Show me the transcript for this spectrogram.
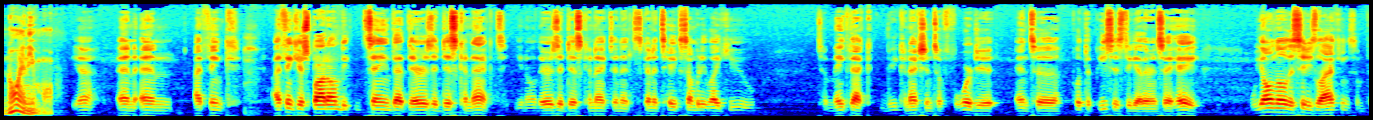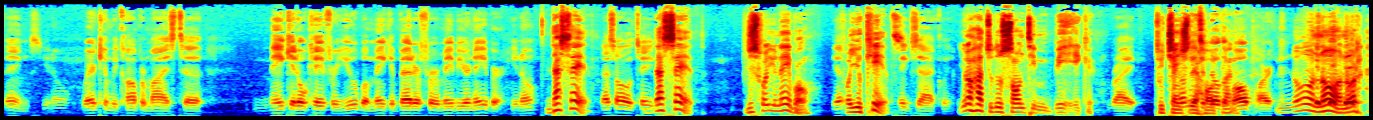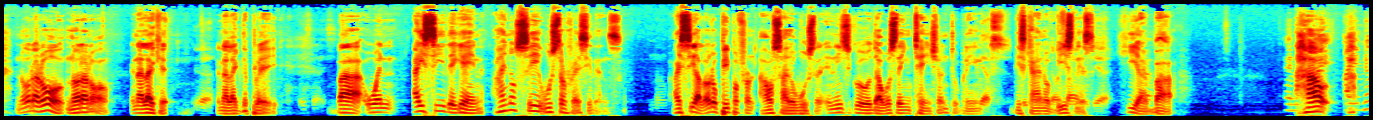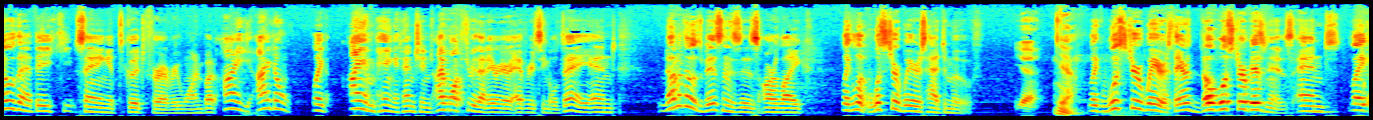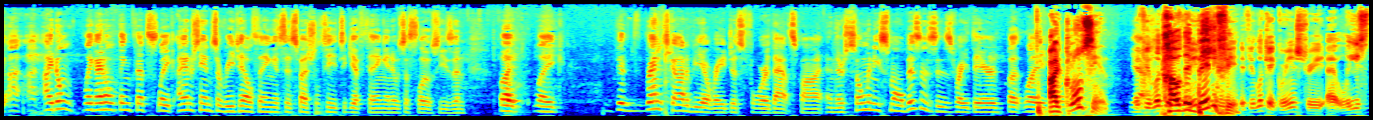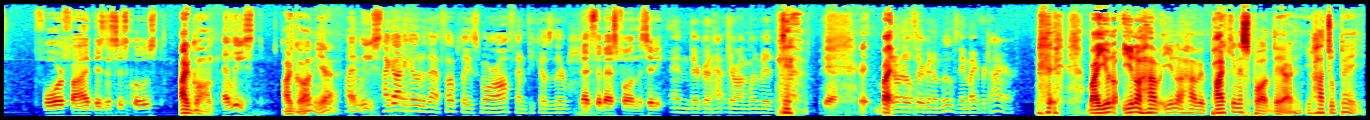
No anymore. Yeah, and and I think I think you're spot on saying that there is a disconnect. You know, there is a disconnect, and it's going to take somebody like you to make that reconnection, to forge it, and to put the pieces together and say, "Hey, we all know the city's lacking some things. You know, where can we compromise to make it okay for you, but make it better for maybe your neighbor? You know, That's it. that's all it takes. That's it. Just for your neighbor, Yep. for your kids. exactly You don't have to do something big right. to change the to whole build a ballpark. No, no, not not at all, not at all. And I like it, Yeah, and I like the play. nice. But when I see the game, I don't see Worcester residents. I see a lot of people from outside of Worcester, and it's good. That was the intention to bring Yes, this kind of business outsiders, here. Yes. But And How- I, I know that they keep saying it's good for everyone, but I I don't like I am paying attention. I walk through that area every single day, and none of those businesses are like like look. Worcester Wares had to move. Yeah. yeah, Like Worcester Wares, they're the Worcester business, and like I, I- I don't like I don't think that's like I understand it's a retail thing, it's a specialty, it's a gift thing, and it was a slow season, but like the rent's got to be outrageous for that spot, and there's so many small businesses right there, but like are closing. Yeah. If you look How at they Green benefit. Street, if you look at Green Street, at least four or five businesses closed. Are gone. At least. Are gone. Yeah. At I'm- least. I got to go to that pho place more often because they're, they're That's the best fall in the city. and they're gonna have they're on limited time. Yeah. I don't know if they're gonna move. They might retire. but you know you don't have you don't have a parking spot there. You have to pay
